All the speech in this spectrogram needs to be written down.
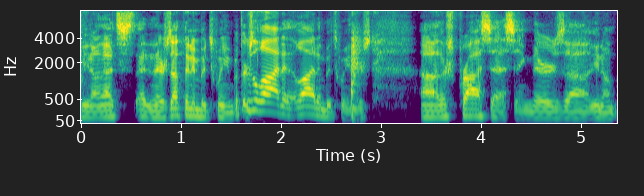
You know, that's and there's nothing in between. But there's a lot, a lot in between. There's, uh, there's processing. There's, uh, you know,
